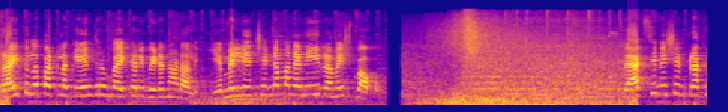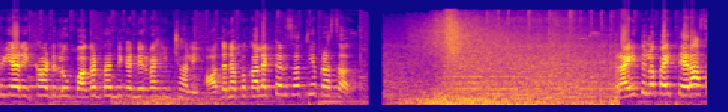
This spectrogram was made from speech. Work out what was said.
రైతుల పట్ల కేంద్రం వైఖరి విడనాడాలి. ఎమ్మెల్యే చిన్నమనని రమేష్ బాబు. వ్యాక్సినేషన్ ప్రక్రియ రికార్డులు పగడ్బందీగా నిర్వహించాలి. అదనపు కలెక్టర్ సత్యప్రసాద్. రైతులపై తెరాస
